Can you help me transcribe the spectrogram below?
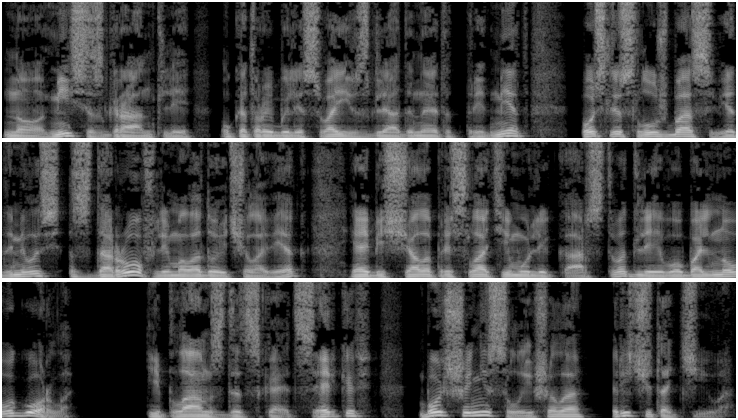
но миссис Грантли, у которой были свои взгляды на этот предмет, после службы осведомилась, здоров ли молодой человек, и обещала прислать ему лекарство для его больного горла. И Пламсдетская церковь больше не слышала речитатива.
